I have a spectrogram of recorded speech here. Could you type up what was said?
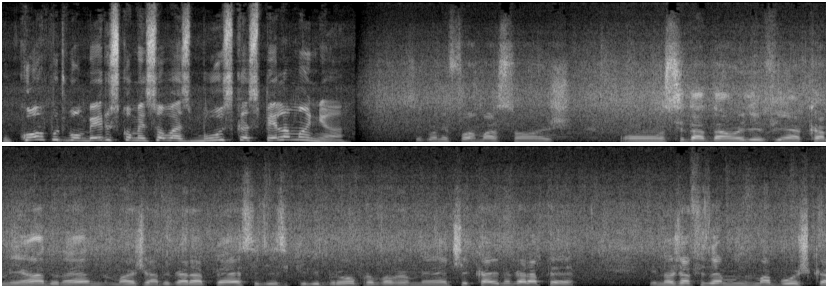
O Corpo de Bombeiros começou as buscas pela manhã. Segundo informações, um cidadão ele vinha caminhando, né, margeando o Igarapé, se desequilibrou provavelmente e caiu no Igarapé. E nós já fizemos uma busca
